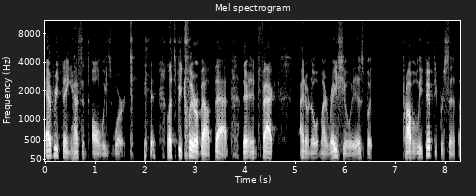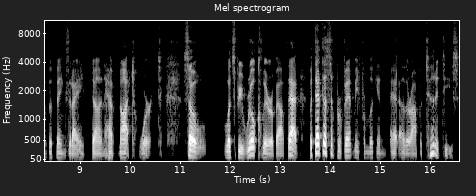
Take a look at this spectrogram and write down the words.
everything hasn't always worked. Let's be clear about that. In fact, I don't know what my ratio is, but probably 50% of the things that I've done have not worked. So let's be real clear about that. But that doesn't prevent me from looking at other opportunities.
